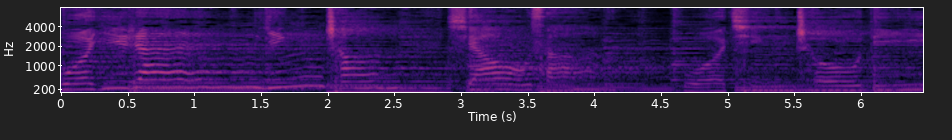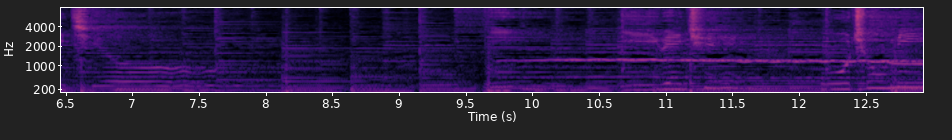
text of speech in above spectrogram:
我依然吟唱，潇洒过情愁的秋。你已远去，无处觅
